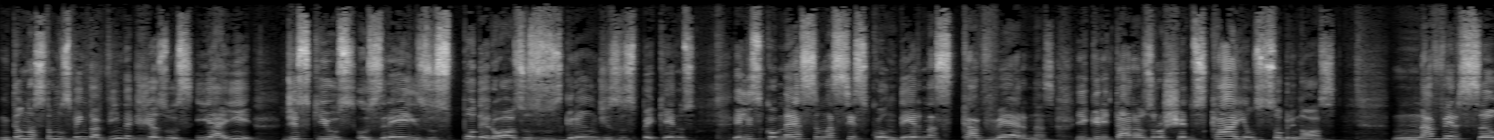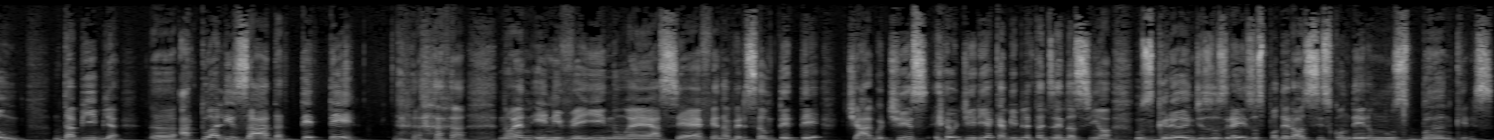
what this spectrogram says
Então nós estamos vendo a vinda de Jesus. E aí diz que os, os reis, os poderosos, os grandes, os pequenos, eles começam a se esconder nas cavernas e gritar aos rochedos: caiam sobre nós. Na versão da Bíblia uh, atualizada TT, não é NVI, não é ACF, é na versão TT, Tiago Tis, eu diria que a Bíblia está dizendo assim, ó, os grandes, os reis, os poderosos se esconderam nos bunkers,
